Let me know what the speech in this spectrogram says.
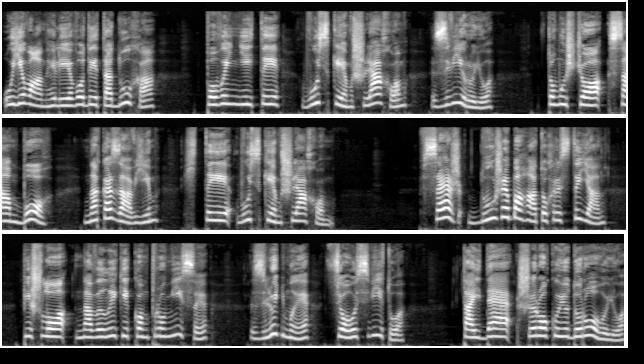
у Євангеліє води та духа, повинні йти вузьким шляхом з вірою, тому що сам Бог наказав їм йти вузьким шляхом. Все ж дуже багато християн пішло на великі компроміси з людьми цього світу та йде широкою дорогою.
